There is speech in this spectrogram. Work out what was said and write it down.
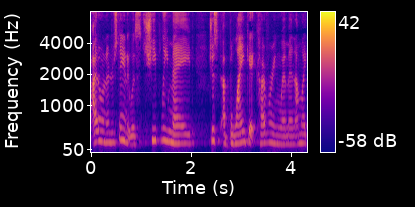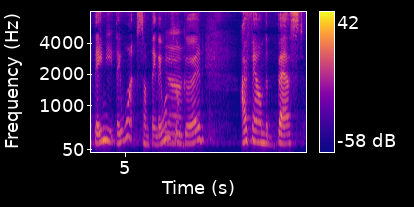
I don't understand. It was cheaply made, just a blanket covering women. I'm like, they need, they want something. They want to feel good. I found the best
